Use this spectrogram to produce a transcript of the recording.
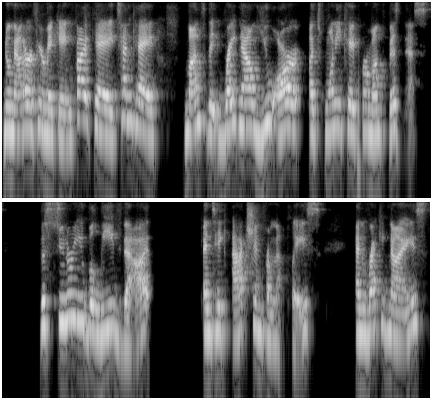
no matter if you're making 5K, 10K months, that right now you are a 20K per month business. The sooner you believe that and take action from that place and recognize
